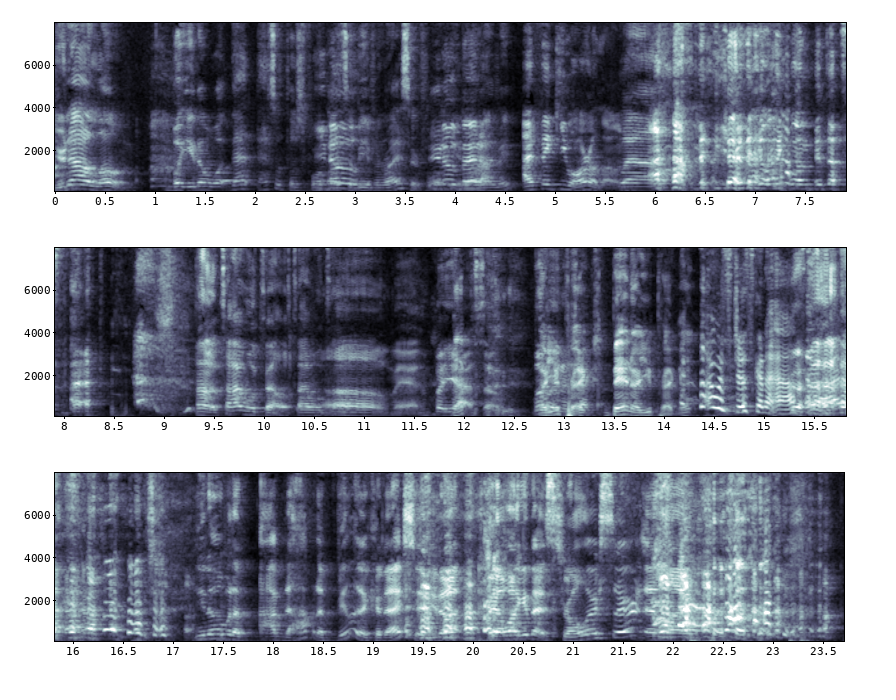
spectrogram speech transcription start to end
You're not alone. But you know what? That that's what those four You bites know- of beef and rice are for. you know, you know Ben, what I mean? I think you are alone. Well- I think you're the only one that does that. Uh, time will tell. Time will tell. Oh man, but yeah. So Are you interjection. pregnant? Ben, are you pregnant? I was just gonna ask that. You know, but I'm, I'm not, but I'm feeling a connection. You know, I, I want to get that stroller cert and like,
